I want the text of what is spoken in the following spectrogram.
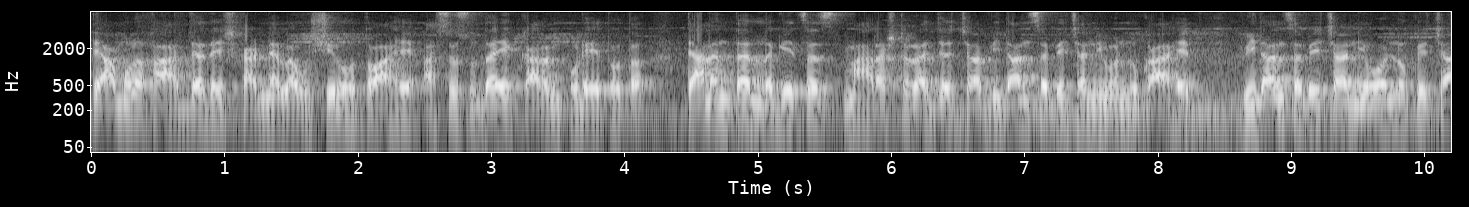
त्यामुळं हा अध्यादेश काढण्याला उशीर होतो आहे असं सुद्धा एक कारण पुढे येत होतं. त्यानंतर लगेचच महाराष्ट्र राज्याच्या विधानसभेच्या निवडणुका आहेत. विधानसभेच्या निवडणुकीच्या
